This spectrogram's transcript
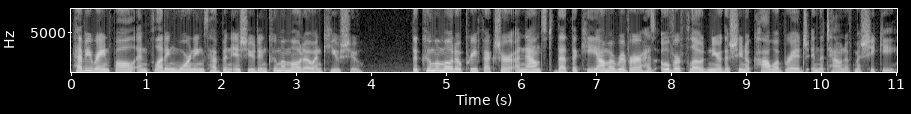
heavy rainfall and flooding warnings have been issued in Kumamoto and Kyushu. The Kumamoto prefecture announced that the Kiyama River has overflowed near the Shinokawa Bridge in the town of Mashiki.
